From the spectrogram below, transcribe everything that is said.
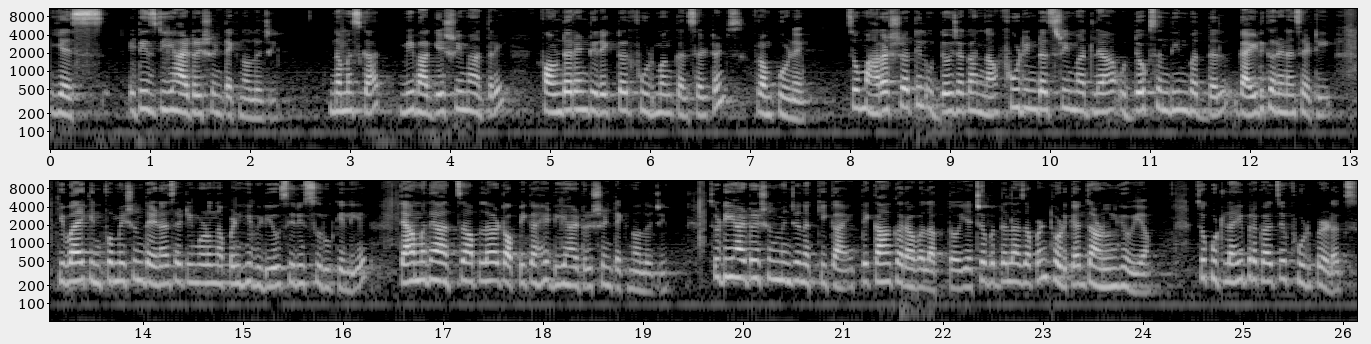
yes it is dehydration technology नमस्कार मी Bhagyashree Mhatre founder and director food मंग कन्सल्टंट्स फ्रॉम पुणे सो महाराष्ट्रातील उद्योजकांना फूड इंडस्ट्रीमधल्या उद्योग संधींबद्दल गाईड करण्यासाठी किंवा एक इन्फॉर्मेशन देण्यासाठी म्हणून आपण ही व्हिडिओ सिरीज सुरू केली आहे. त्यामध्ये आजचा आपला टॉपिक आहे डिहायड्रेशन टेक्नॉलॉजी सो डिहायड्रेशन म्हणजे नक्की काय? ते का करावं लागतं? याच्याबद्दल आज आपण थोडक्यात जाणून घेऊया. सो कुठल्याही प्रकारचे फूड प्रोडक्ट्स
